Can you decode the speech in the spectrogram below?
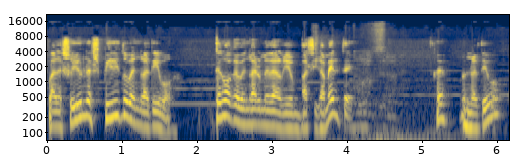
Vale, soy un espíritu vengativo. tengo que vengarme de alguien, básicamente. ¿Eh? ¿Negativo?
